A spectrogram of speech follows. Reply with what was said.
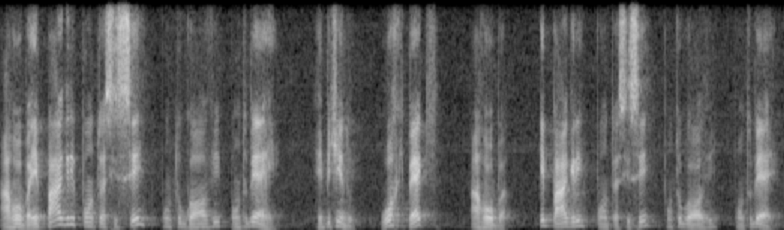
workpack@epagre.sc.gov.br. Repetindo, workpack@epagre.sc.gov.br.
